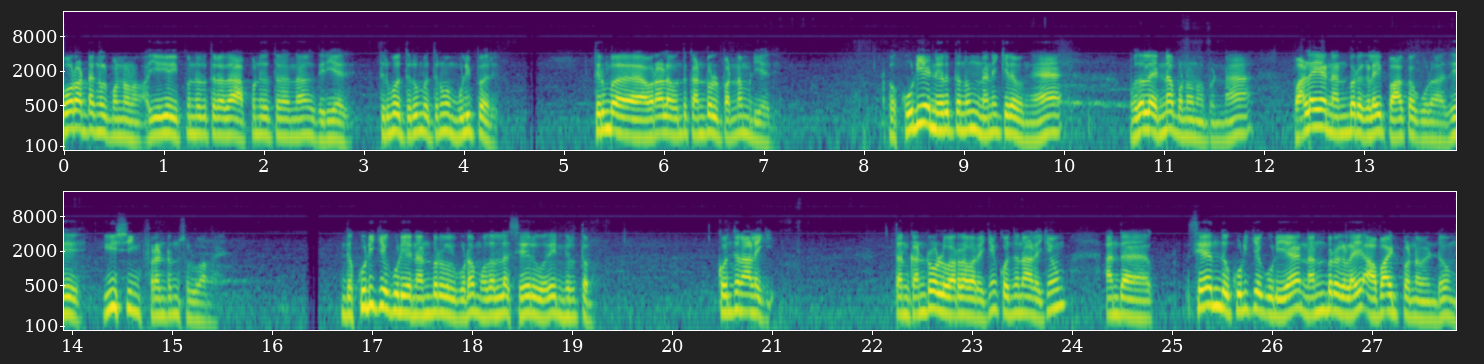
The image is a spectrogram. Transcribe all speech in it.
போராட்டங்கள் பண்ணணும். ஐயோ இப்போ நிறுத்துறதா அப்போ நிறுத்துறதா தெரியாது. திரும்ப திரும்ப திரும்ப முழிப்பார். திரும்ப அவரால் வந்து கண்ட்ரோல் பண்ண முடியாது. இப்போ குடியை நிறுத்தணும்னு நினைக்கிறவங்க முதல்ல என்ன பண்ணணும் அப்படின்னா பழைய நண்பர்களை பார்க்கக்கூடாது. யூசிங் ஃப்ரெண்டுன்னு சொல்லுவாங்க. இந்த குடிக்கக்கூடிய நண்பர்கள் கூட முதல்ல சேருவதை நிறுத்தணும். கொஞ்ச நாளைக்கு. தன் கண்ட்ரோல் வர்ற வரைக்கும் கொஞ்ச நாளைக்கும் அந்த சேர்ந்து குடிக்கக்கூடிய நண்பர்களை அவாய்ட் பண்ண வேண்டும்.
